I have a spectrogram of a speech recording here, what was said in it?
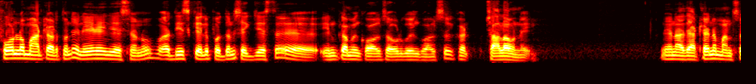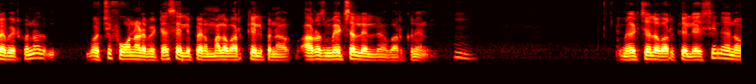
ఫోన్లో మాట్లాడుతుంటే నేనేం చేసినాను తీసుకెళ్ళి పొద్దున్న చెక్ చేస్తే ఇన్కమింగ్ కాల్స్ అవుట్ గోయింగ్ కాల్స్ చాలా ఉన్నాయి. నేను అది అట్లనే మనసులో పెట్టుకుని వచ్చి ఫోన్ ఆడ పెట్టేసి వెళ్ళిపోయాను మళ్ళీ వర్క్ వెళ్ళిపోయినా. ఆ రోజు మేడ్చల్ వెళ్ళిన వర్క్ నేను. ఉమ్. మేడ్చల్ వర్క్ వెళ్ళేసి నేను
